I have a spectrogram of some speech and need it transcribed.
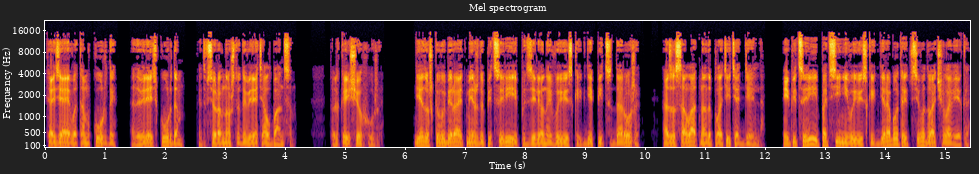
Хозяева там курды, а доверять курдам — это все равно, что доверять албанцам. Только еще хуже. Дедушка выбирает между пиццерией под зеленой вывеской, где пицца дороже, а за салат надо платить отдельно. И пиццерией под синей вывеской, где работает всего два человека,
